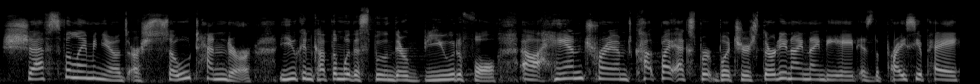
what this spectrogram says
chef's filet mignons are so tender. You can cut them with a spoon. They're beautiful. Uh, hand trimmed, cut by expert butchers. $39.98 is the price you pay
